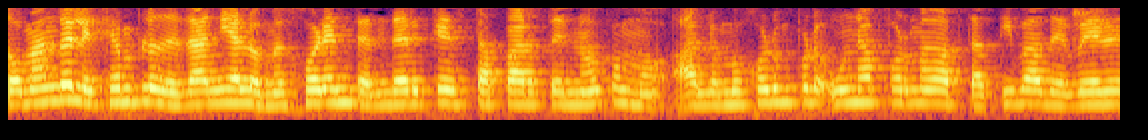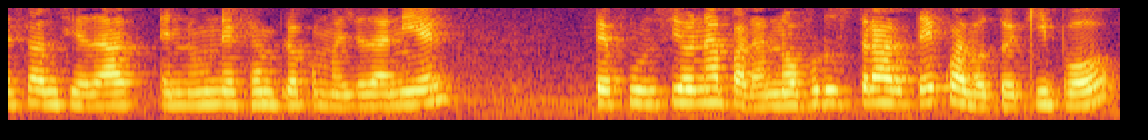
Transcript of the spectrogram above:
tomando el ejemplo de Dani, a lo mejor entender que esta parte, ¿no? Como a lo mejor un, una forma adaptativa de ver esa ansiedad en un ejemplo como el de Daniel, te funciona para no frustrarte cuando tu equipo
